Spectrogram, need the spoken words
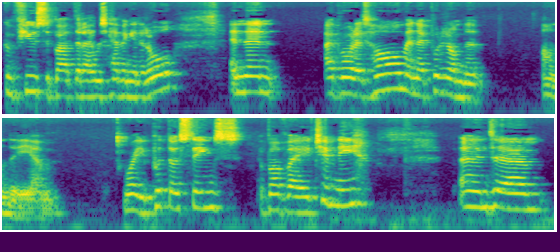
confused about that I was having it at all, and then I brought it home and I put it on the on the um, where you put those things above a chimney, and. Um,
